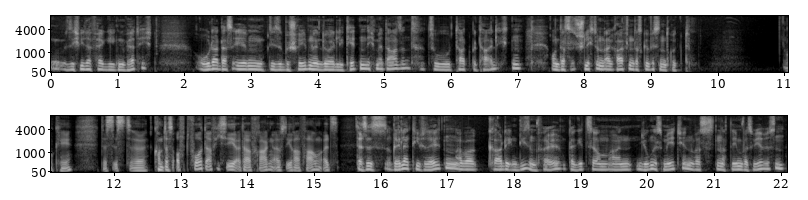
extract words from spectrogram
äh, sich wieder vergegenwärtigt oder dass eben diese beschriebenen Loyalitäten nicht mehr da sind zu Tatbeteiligten und dass es schlicht und ergreifend das Gewissen drückt. Okay, das ist, äh, kommt das oft vor? Darf ich Sie da fragen aus Ihrer Erfahrung als? Das ist relativ selten, aber gerade in diesem Fall, da geht es ja um ein junges Mädchen, was nach dem, was wir wissen,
